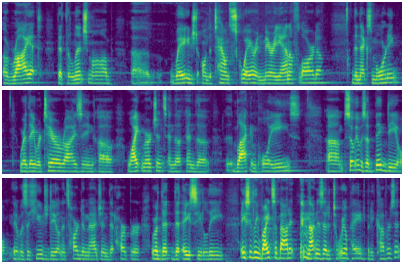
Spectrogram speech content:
a riot that the lynch mob uh, waged on the town square in Marianna, Florida, the next morning, where they were terrorizing uh, white merchants and the, and the black employees. Um, so it was a big deal. It was a huge deal, and it's hard to imagine that Harper or that, that A.C. Lee, A.C. Lee writes about it, not in his editorial page, but he covers it.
